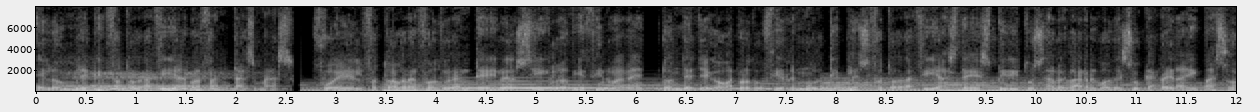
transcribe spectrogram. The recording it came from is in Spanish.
El hombre que fotografiaba fantasmas. Fue el fotógrafo durante en el siglo XIX, donde llegó a producir múltiples fotografías de espíritus a lo largo de su carrera y pasó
